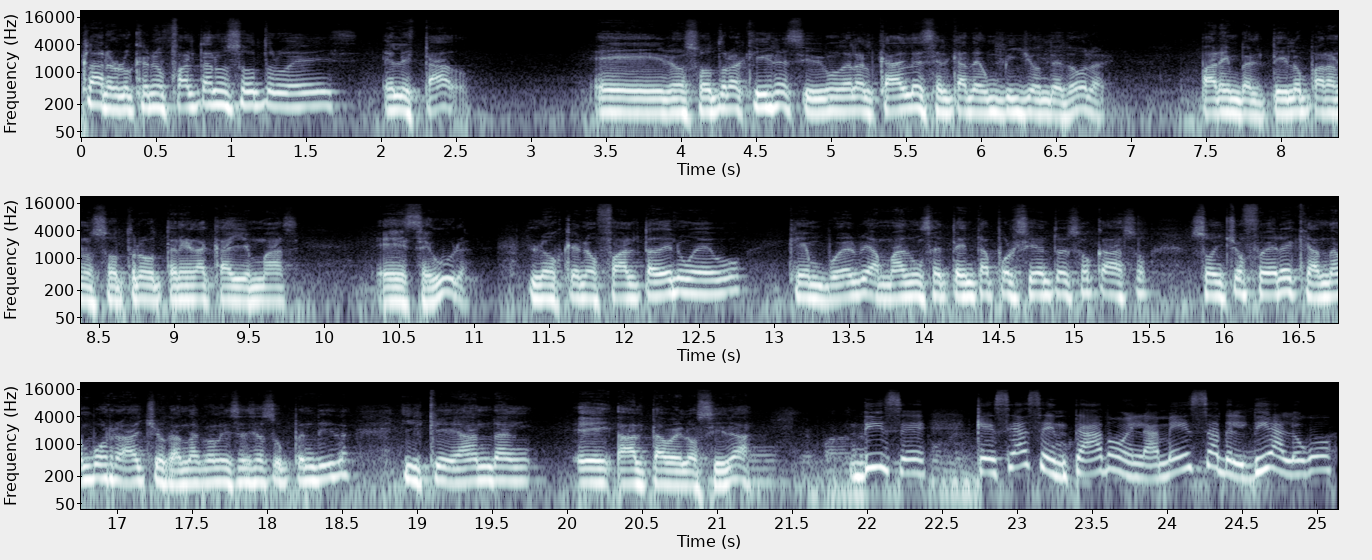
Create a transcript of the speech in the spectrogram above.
Claro, lo que nos falta a nosotros es el Estado. Eh, nosotros aquí recibimos del alcalde cerca de un billón de dólares para invertirlo para nosotros tener la calle más eh, segura. Lo que nos falta de nuevo, que envuelve a más de un 70% de esos casos, son choferes que andan borrachos, que andan con licencia suspendida y que andan en alta velocidad. Dice que se ha sentado en la mesa del diálogo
